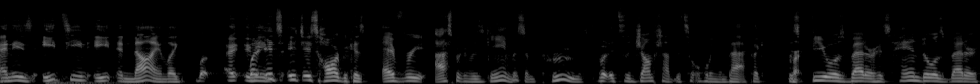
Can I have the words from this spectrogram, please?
and he's 18, 8, and 9. Like, But- I, I but mean, it's, it's it's hard because every aspect of his game has improved, but it's the jump shot that's holding him back. Like his Correct. feel is better, his handle is better.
